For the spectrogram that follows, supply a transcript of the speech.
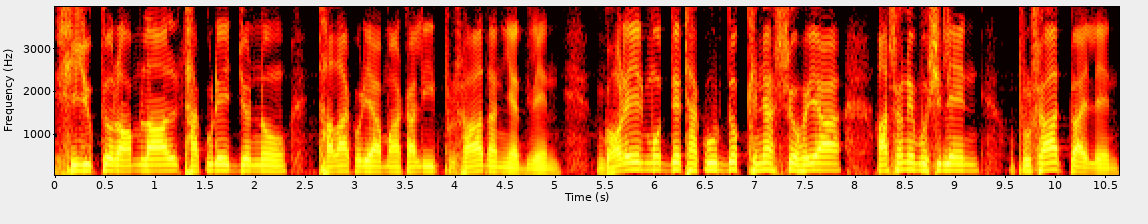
শ্রীযুক্ত রামলাল ঠাকুরের জন্য থালা করিয়া মা কালীর প্রসাদ আনিয়া দিলেন। ঘরের মধ্যে ঠাকুর দক্ষিণাস্য হইয়া আসনে বসিলেন, প্রসাদ পাইলেন।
